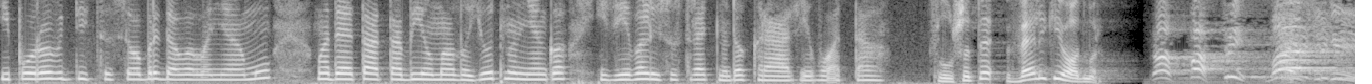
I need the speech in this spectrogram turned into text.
i porodica se obradovala njemu, mada je tata bio malo ljut na njega i živali su sretno do kraja života. Slušate Veliki odmor. Raz, dva, tri, majčiki!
